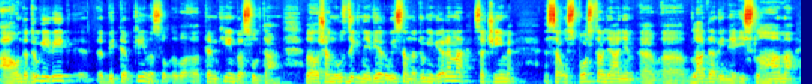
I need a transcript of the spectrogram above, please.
a onda drugi vid e, bi temkin temkin va sultan. Da uzdigne vjeru islam na drugim vjerama sa čime? Sa uspostavljanjem e, e, vladavine islama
